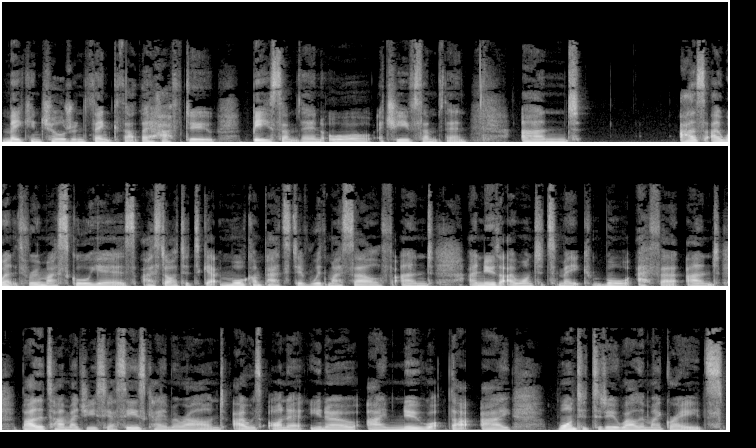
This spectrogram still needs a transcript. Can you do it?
making children think that they have to be something or achieve something and as I went through my school years, I started to get more competitive with myself and I knew that I wanted to make more effort. And by the time my GCSEs came around, I was on it. You know, I knew what that I wanted to do well in my grades.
